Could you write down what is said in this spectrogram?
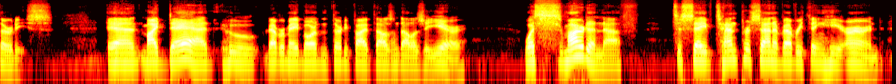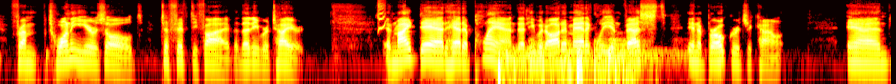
30s. And my dad, who never made more than $35,000 a year, was smart enough to save 10% of everything he earned from 20 years old to 55. And then he retired. And my dad had a plan that he would automatically invest in a brokerage account. And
